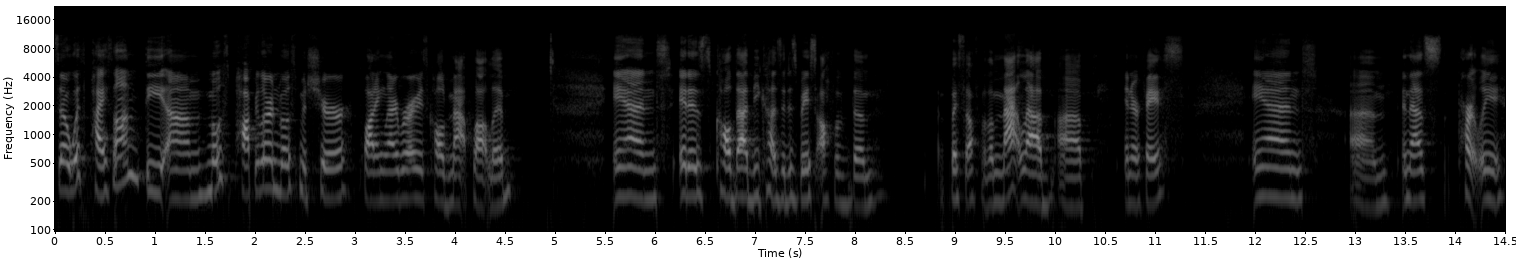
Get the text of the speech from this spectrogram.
So with Python, the um, most popular and most mature plotting library is called matplotlib. And it is called that because it is based off of the, based off of the MATLAB uh, interface. And, um, and that's partly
